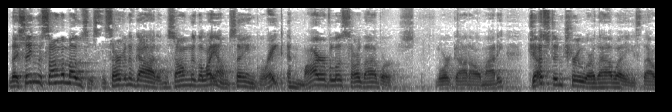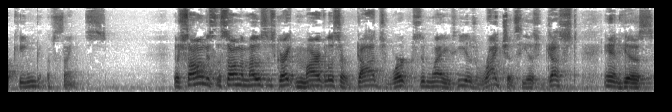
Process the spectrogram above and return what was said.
They sing the song of Moses, the servant of God, and the song of the Lamb, saying, Great and marvelous are thy works, Lord God Almighty. Just and true are thy ways, thou King of saints. Their song is the song of Moses. Great and marvelous are God's works and ways. He is righteous. He is just in his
